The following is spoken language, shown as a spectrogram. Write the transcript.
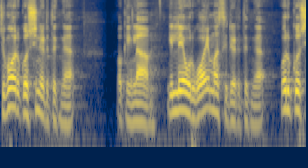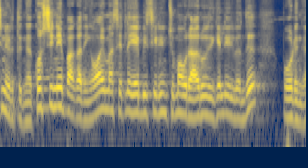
சும்மா ஒரு கொஸ்டின் எடுத்துக்கங்க. ஓகேங்களா? இல்லை ஒரு ஓயமா சீட் எடுத்துங்க. ஒரு கொஸ்டின் எடுத்துங்க. கொஸ்டினே பார்க்காதீங்க. ஓயமா சீட்டில் ஏபிசிடின்னு சும்மா ஒரு அறுபது கேள்வி வந்து போடுங்க.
